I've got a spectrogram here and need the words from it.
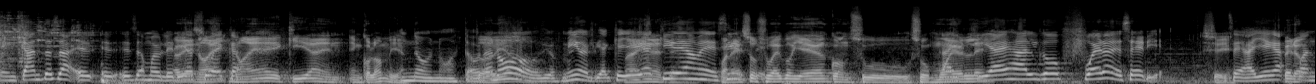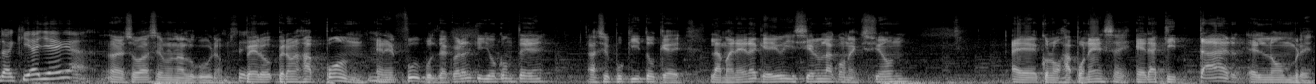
Me encanta esa, e- e- esa mueblería no, hay, sueca. no hay Kia en, en Colombia. No, no, hasta ahora no. no. Dios mío, el día que llegue Imagínate, aquí, déjame decirte. Con esos suecos llegan con su- sus muebles. IKEA es algo fuera de serie. Sí. O sea, llega, Pero- cuando IKEA llega, No, Eso va a ser una locura. Sí. Pero, pero en Japón, en el fútbol, ¿te acuerdas que yo conté hace poquito que la manera que ellos hicieron la conexión eh, con los japoneses era quitar el nombre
